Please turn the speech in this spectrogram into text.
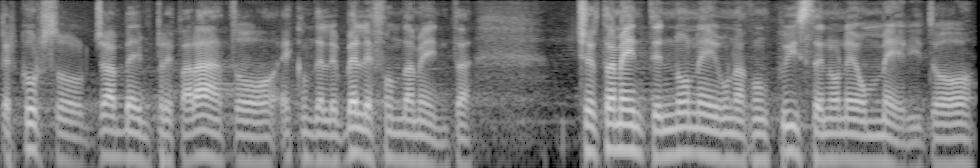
percorso già ben preparato e con delle belle fondamenta. Certamente non è una conquista e non è un merito,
